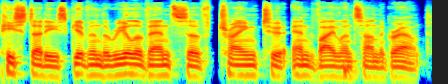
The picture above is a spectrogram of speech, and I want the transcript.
peace studies given the real events of trying to end violence on the ground?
